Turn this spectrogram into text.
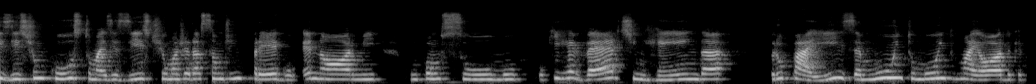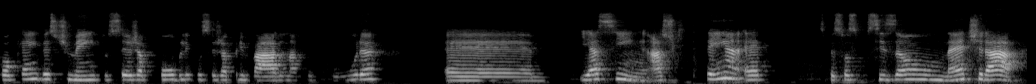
Existe um custo, mas existe uma geração de emprego enorme, um consumo, o que reverte em renda para o país é muito, muito maior do que qualquer investimento, seja público, seja privado, na cultura. É, e assim, acho que tem é, as pessoas precisam né, tirar,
